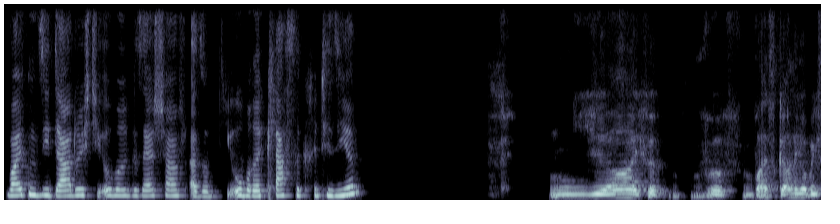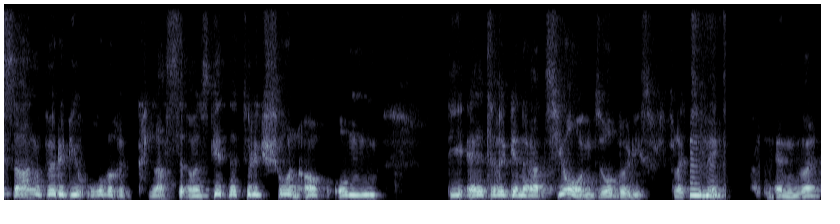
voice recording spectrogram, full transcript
Wollten Sie dadurch die obere Gesellschaft, also die obere Klasse kritisieren? Ja, ich weiß gar nicht, ob ich sagen würde, die obere Klasse, aber es geht natürlich schon auch um die ältere Generation, so würde ich es vielleicht mhm. zunächst nennen, weil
